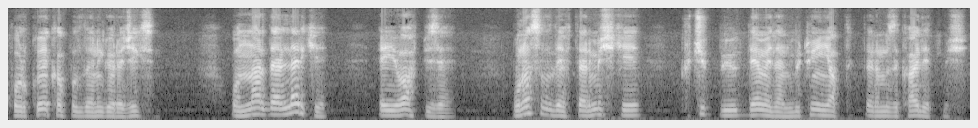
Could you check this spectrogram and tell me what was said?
korkuya kapıldığını göreceksin. Onlar derler ki, eyvah bize, bu nasıl deftermiş ki küçük büyük demeden bütün yaptıklarımızı kaydetmiş.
